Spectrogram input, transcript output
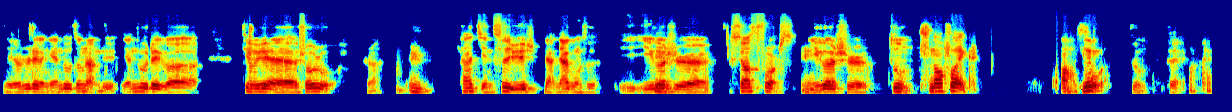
也就是这个年度增长率、年度这个订阅收入，是吧？嗯，它仅次于两家公司，一一个嗯是 Salesforce，、一嗯个是 Zoom。，Snowflake，哦，Zoom，Zoom 对，OK，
